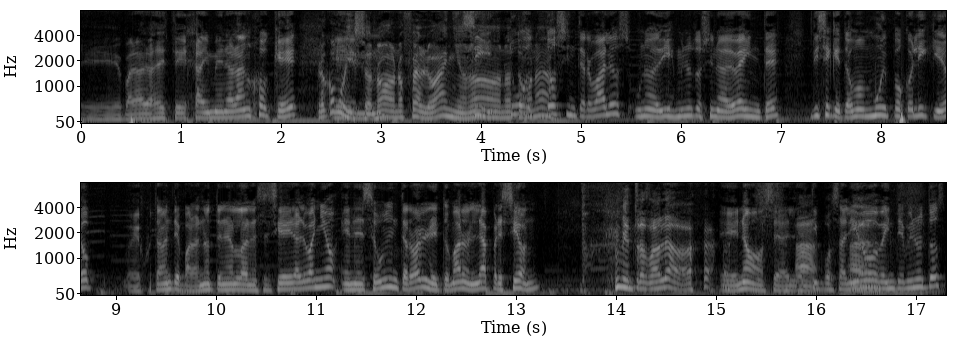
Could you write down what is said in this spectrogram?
eh, palabras de este Jaime Naranjo, que... Pero ¿cómo eh, hizo? No, no fue al baño, sí, no, tuvo tomó nada. dos intervalos, uno de 10 minutos y uno de 20. Dice que tomó muy poco líquido, eh, justamente para no tener la necesidad de ir al baño. En el segundo intervalo le tomaron la presión. Mientras hablaba. Eh, no, o sea, el Ah, tipo salió ah. 20 minutos.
